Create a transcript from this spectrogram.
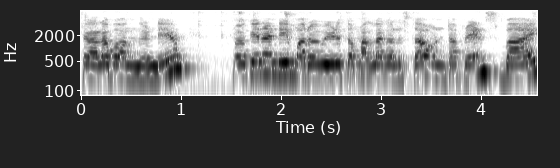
చాలా బాగుందండి. ఓకేనండి మరో వీడియోతో మళ్ళీ కలుస్తా ఉంటా ఫ్రెండ్స్. బాయ్.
